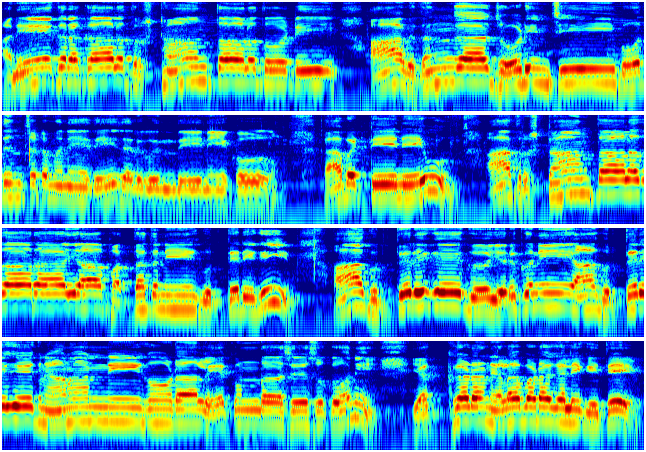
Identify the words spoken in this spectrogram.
అనేక రకాల దృష్టాంతాలతోటి ఆ విధంగా జోడించి బోధించటం అనేది జరిగింది నీకు. కాబట్టి నీవు ఆ దృష్టాంతాల ద్వారా ఆ పద్ధతిని గుర్తెరిగి ఆ గుర్తెరిగే ఎరుకుని ఆ గుర్తెరిగే జ్ఞానాన్ని కూడా లేకుండా చేసుకొని ఎక్కడ నిలబడగలిగితే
